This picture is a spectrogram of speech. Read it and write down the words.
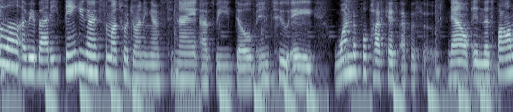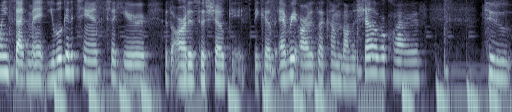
Hello, everybody. Thank you guys so much for joining us tonight as we dove into a wonderful podcast episode. Now, in this following segment, you will get a chance to hear this artist's showcase because every artist that comes on the show requires to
